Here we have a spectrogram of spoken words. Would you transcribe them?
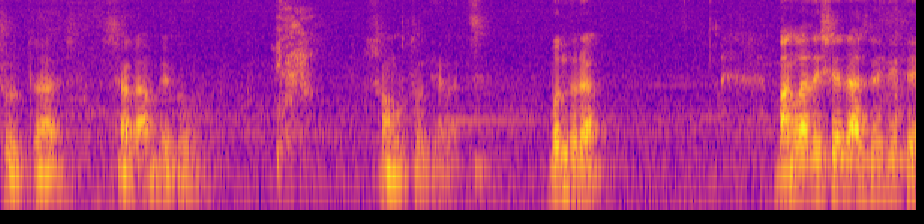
শ্রদ্ধা, সালাম এবং সমর্থন জানাচ্ছি। বন্ধুরা, বাংলাদেশের রাজনীতিতে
